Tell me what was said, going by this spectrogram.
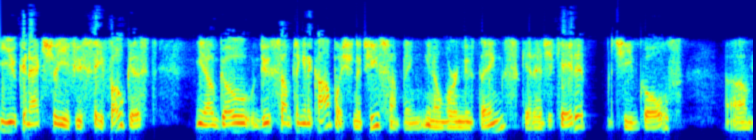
you can actually, if you stay focused, you know, go do something and accomplish and achieve something. You know, learn new things, get educated, achieve goals. Um,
